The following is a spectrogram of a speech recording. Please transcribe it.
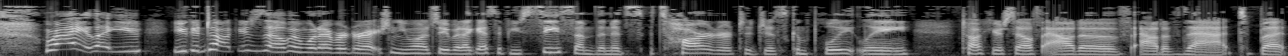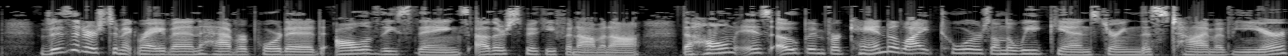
Right, like you you can talk yourself in whatever direction you want to, but I guess if you see something it's it's harder to just completely talk yourself out of out of that. But visitors to McRaven have reported all of these things, other spooky phenomena. The home is open for candlelight tours on the weekends during this time of year,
